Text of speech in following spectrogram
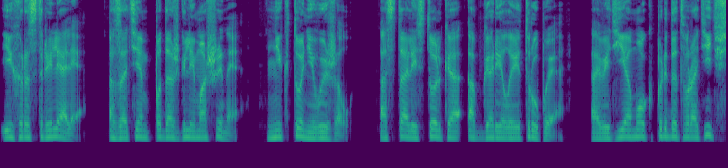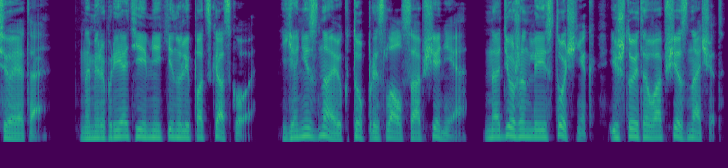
Их расстреляли, а затем подожгли машины. Никто не выжил. Остались только обгорелые трупы. А ведь я мог предотвратить все это. На мероприятии мне кинули подсказку. Я не знаю, кто прислал сообщение, надежен ли источник и что это вообще значит.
